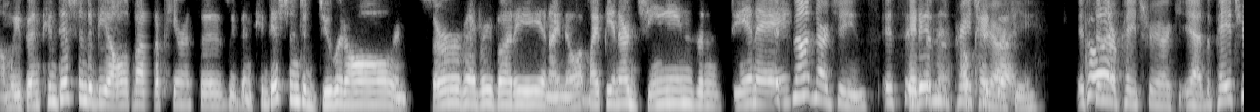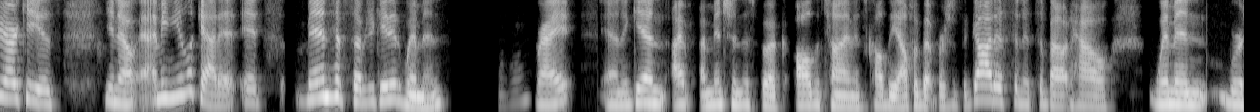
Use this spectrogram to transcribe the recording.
Um, we've been conditioned to be all about appearances. We've been conditioned to do it all and serve everybody. And I know it might be in our genes and DNA. It's not in our genes. It's, it's in the patriarchy. Okay, it's Good. in our patriarchy. Yeah, the patriarchy is, you know, I mean, you look at it, it's men have subjugated women, mm-hmm. right? And again, I, I mention this book all the time. It's called The Alphabet versus the Goddess, and it's about how women were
